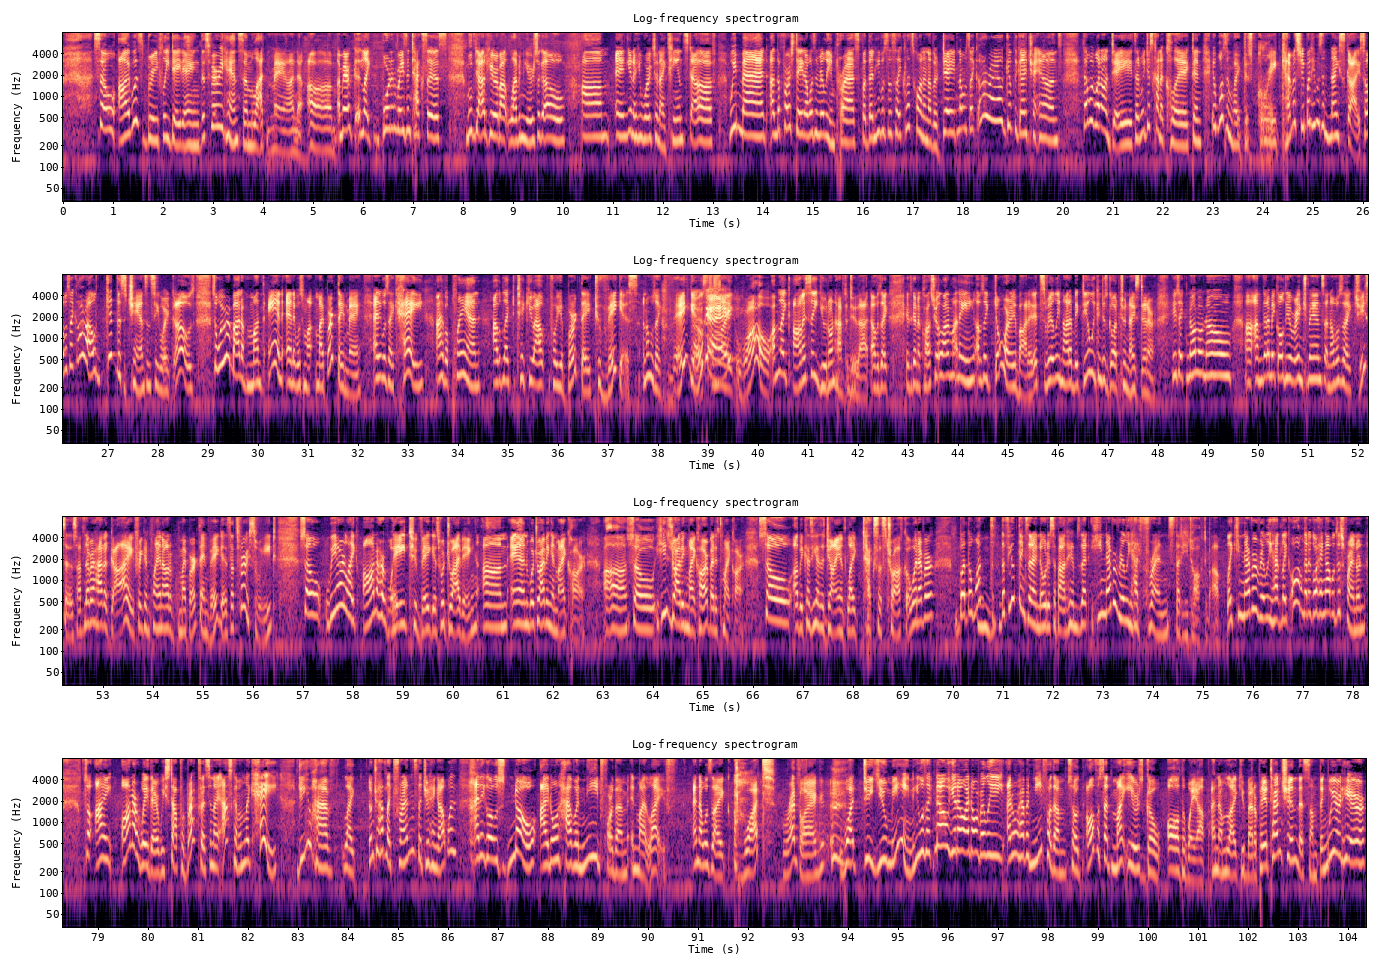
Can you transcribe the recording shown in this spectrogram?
So I was briefly dating this very handsome Latin man, um, America, like born and raised in Texas, moved out here about 11 years ago, um, and you know he worked in IT and stuff. We met on the first date. I wasn't really impressed, but then he was just like, "Let's go on another date," and I was like, "All right, I'll give the guy a chance." Then we went on dates, and we just kind of clicked, and it wasn't like this great chemistry, but he was a nice guy, so I was like, "All right, I'll give this a chance and see where it goes." So we were about a month in, and it was my, my birthday in May, and he was like, "Hey, I have a plan. I would like to take you out for your birthday to Vegas," and I was like, "Vegas?" Okay. I'm like, whoa. I'm like, honestly, you don't have to do that. I was like, it's going to cost you a lot of money. I was like, don't worry about it. It's really not a big deal. We can just go out to a nice dinner. He's like, no, no, no. Uh, I'm going to make all the arrangements. And I was like, Jesus, I've never had a guy freaking plan out of my birthday in Vegas. That's very sweet. So we are like on our way to Vegas. We're driving, um, and we're driving in my car. Uh, so he's driving my car, but it's my car. So uh, because he has a giant like Texas truck or whatever. But the one, the few things that I notice about him is that he never really had friends that he talked about. Like he never really had like, oh, I'm gonna go hang out with this friend. And so I, on our way there, we stopped for breakfast, and I asked him, I'm like, hey, do you have like don't you have like friends that you hang out with? And he goes, No, I don't have a need for them in my life. And I was like, What? Red flag. what do you mean? He was like, No, you know, I don't really, I don't have a need for them. So all of a sudden, my ears go all the way up. And I'm like, You better pay attention. There's something weird here.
